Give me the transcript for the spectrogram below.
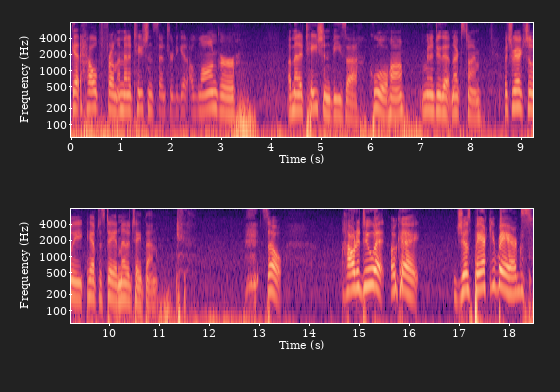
get help from a meditation center to get a longer a meditation visa. Cool, huh? I'm going to do that next time. But you actually have to stay and meditate then. so, how to do it? Okay. Just pack your bags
